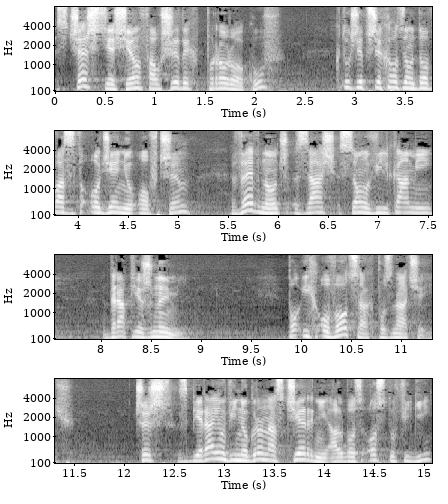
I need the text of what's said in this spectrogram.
Strzeżcie się fałszywych proroków, którzy przychodzą do was w odzieniu owczym, wewnątrz zaś są wilkami drapieżnymi. Po ich owocach poznacie ich. Czyż zbierają winogrona z cierni albo z ostu figi?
